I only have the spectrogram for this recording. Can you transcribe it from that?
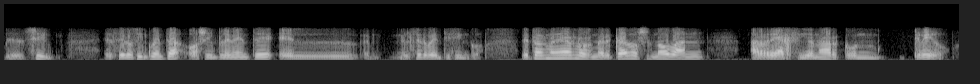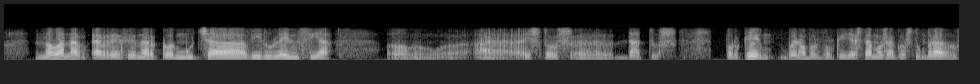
el, sí, el 0,50 o simplemente el, el 0,25. De todas maneras, los mercados no van a reaccionar con, creo, no van a, reaccionar con mucha virulencia a estos eh, datos. ¿Por qué? Bueno, pues porque ya estamos acostumbrados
